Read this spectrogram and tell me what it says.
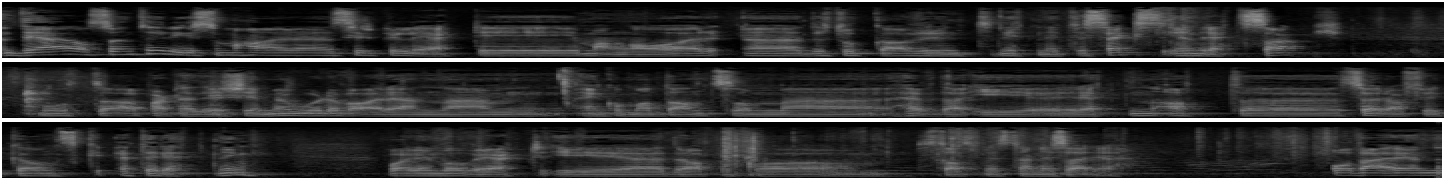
Det er også en teori som har eh, sirkulert i mange år. Eh, det tok av rundt 1996 i en rettssak mot apartheidregimet, hvor det var en, en kommandant som hevda i retten at sørafrikansk etterretning var involvert i drapet på statsministeren i Sverige. Og det er en,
